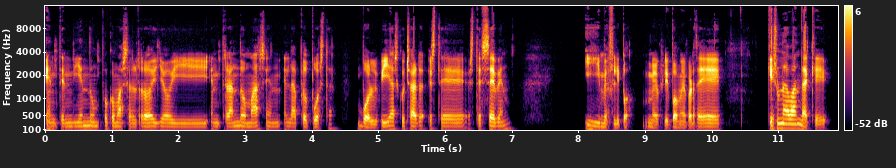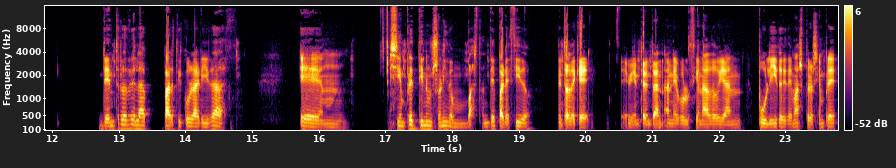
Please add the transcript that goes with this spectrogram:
entendiendo un poco más el rollo y entrando más en, la propuesta, volví a escuchar este, este Seven y me flipó, me flipó, me parece que es una banda que dentro de la particularidad em, siempre tiene un sonido bastante parecido, dentro de que evidentemente han, evolucionado y han pulido y demás, pero siempre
